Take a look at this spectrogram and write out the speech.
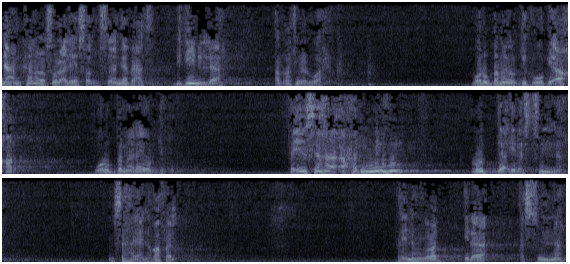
نعم كان الرسول عليه الصلاة والسلام يبعث بدين الله الرجل الواحد وربما يردفه بآخر وربما لا يردفه فإن سهى أحد منهم رد إلى السنة. إن سهى يعني غفل. فإنه يرد إلى السنة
